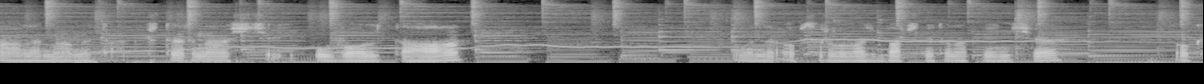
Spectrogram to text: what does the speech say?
Ale mamy tak, 14,5 V. Będę obserwować bacznie to napięcie. Ok,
